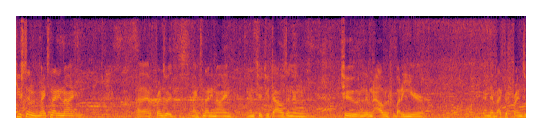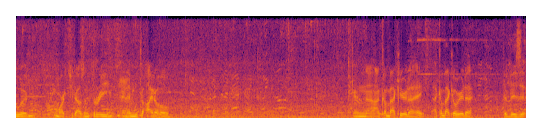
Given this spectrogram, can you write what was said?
Houston, 1999. Uh, Friendswood, 1999 into 2002, and lived in Alvin for about a year, and then back to Friendswood, March 2003, and then moved to Idaho. And uh, I come back here to hey, I come back over here to to visit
